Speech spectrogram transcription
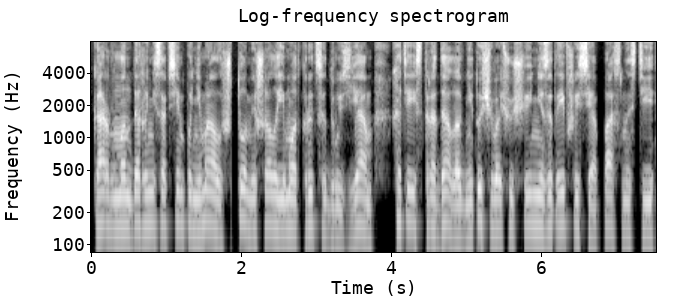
Карлман даже не совсем понимал, что мешало ему открыться друзьям, хотя и страдал от гнетущего ощущения затаившейся опасности,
